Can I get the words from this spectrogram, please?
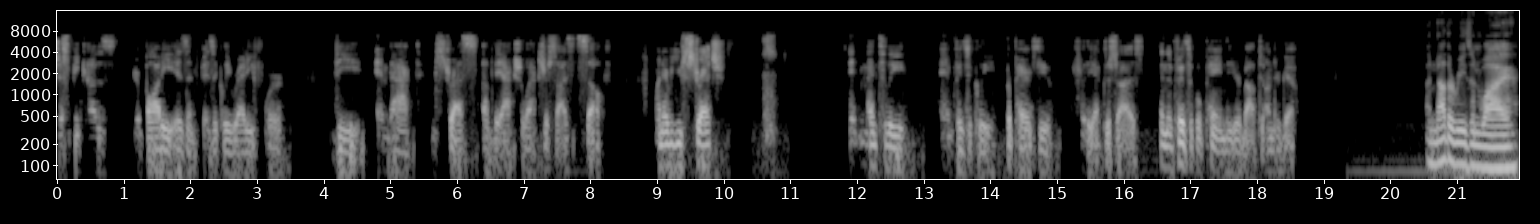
just because your body isn't physically ready for the impact and stress of the actual exercise itself. Whenever you stretch, it mentally and physically prepares you for the exercise and the physical pain that you're about to undergo. Another reason why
